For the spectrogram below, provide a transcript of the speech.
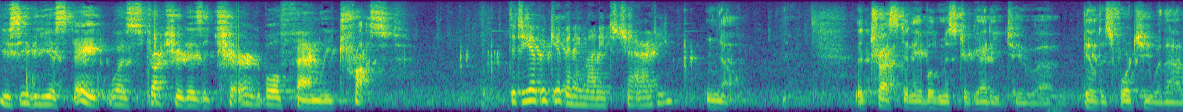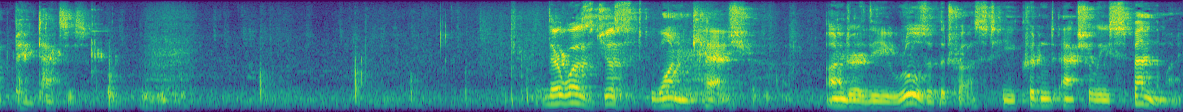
You see, the estate was structured as a charitable family trust. Did he ever give any money to charity? No. No. The trust enabled Mr. Getty to uh, build his fortune without paying taxes. There was just one catch. Under the rules of the trust, he couldn't actually spend the money.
